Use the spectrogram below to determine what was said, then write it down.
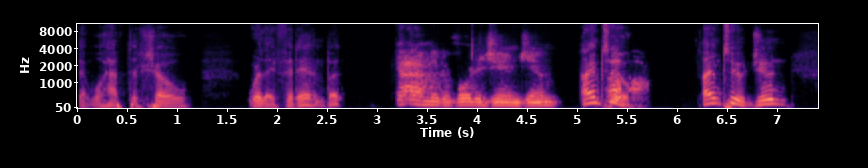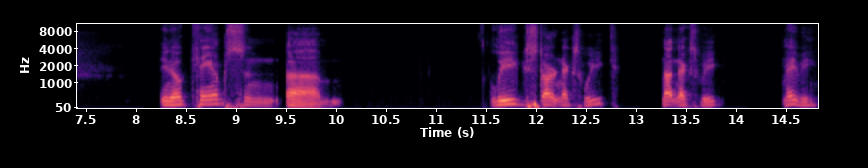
that will have to show where they fit in. But God, I'm looking forward to June, Jim. I am too. Oh. I am too. June, you know, camps and um, leagues start next week. Not next week, maybe.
